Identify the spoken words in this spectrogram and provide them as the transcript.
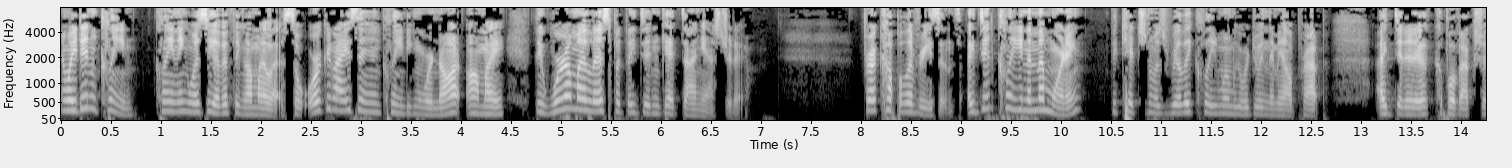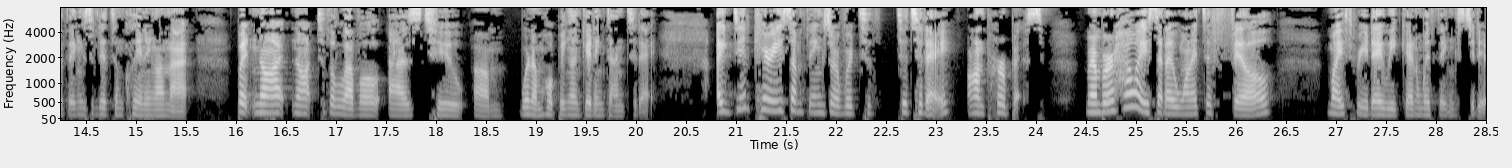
no, I didn't clean. Cleaning was the other thing on my list. So organizing and cleaning were not on my, they were on my list, but they didn't get done yesterday. For a couple of reasons. I did clean in the morning. The kitchen was really clean when we were doing the meal prep. I did a couple of extra things and did some cleaning on that. But not not to the level as to um, what I'm hoping on getting done today. I did carry some things over to, to today on purpose. Remember how I said I wanted to fill my three day weekend with things to do?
